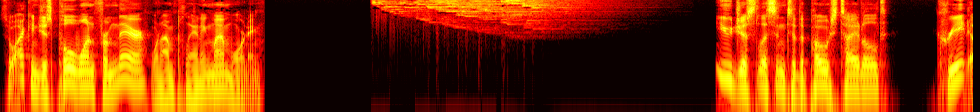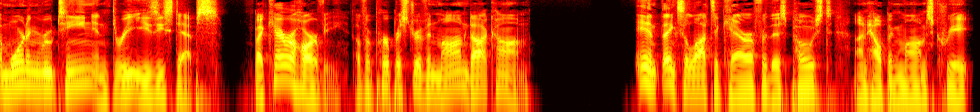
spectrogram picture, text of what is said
so I can just pull one from there when I'm planning my morning. You just listened to the post titled Create a Morning Routine in Three Easy Steps by Cara Harvey of a purposedrivenmom.com. And thanks a lot to Cara for this post on helping moms create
